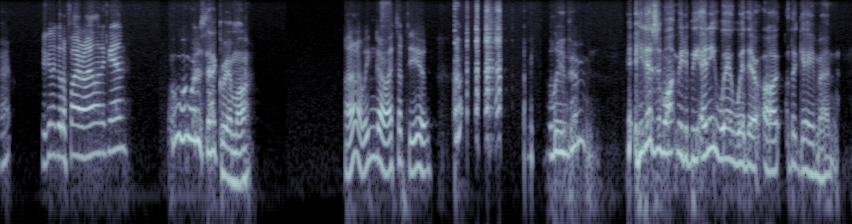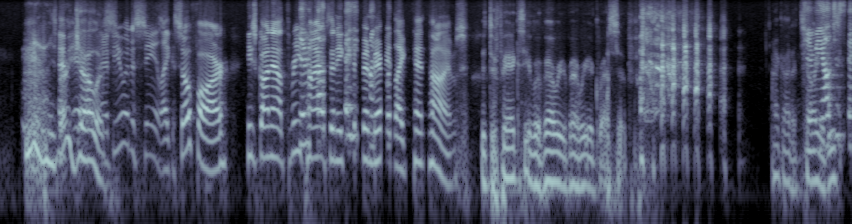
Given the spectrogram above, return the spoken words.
You're gonna go to Fire Island again? Oh, what is that, Grandma? I don't know. We can go. That's up to you. Believe him. He doesn't want me to be anywhere where there are other gay men. He's very If- if- jealous. If you would have seen, like, so far, he's gone out three Yeah, times and he could have been married like ten times. The fags here were very, very aggressive. I gotta tell Jimmy, you. I'll these- just say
